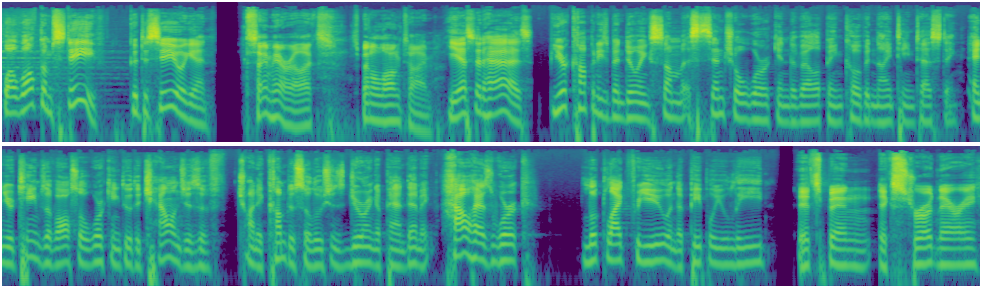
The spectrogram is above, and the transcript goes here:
Well, welcome, Steve. Good to see you again. Same here, Alex. It's been a long time. Yes, it has. Your company's been doing some essential work in developing COVID 19 testing, and your teams have also working through the challenges of trying to come to solutions during a pandemic. How has work looked like for you and the people you lead? It's been extraordinary,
